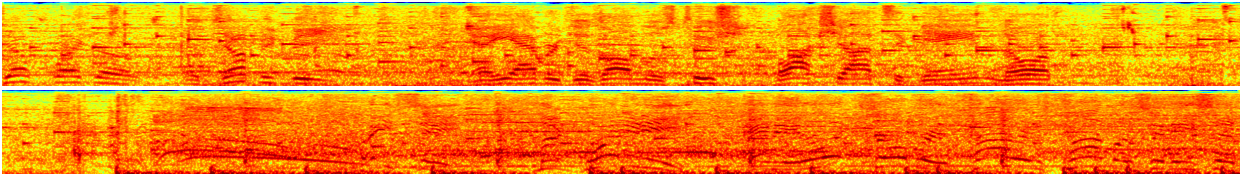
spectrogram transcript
jumps like a, a jumping bean. Yeah, he averages almost two sh block shots a game. Noah. Oh, Tracy McGrady, and he looks over at Tyrus Thomas and he said,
